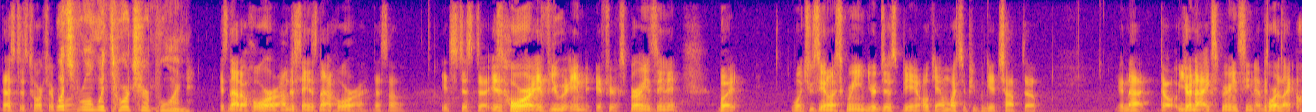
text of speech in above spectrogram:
That's just torture porn. What's porn. wrong with torture porn? It's not a horror. I'm just saying it's not horror. That's all. It's just a, it's horror if you in if you're experiencing it, but once you see it on screen, you're just being okay. I'm watching people get chopped up. You're not you're not experiencing a horror like oh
